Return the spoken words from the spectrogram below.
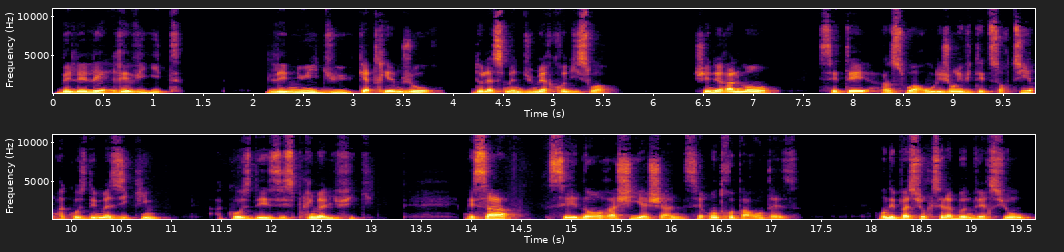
Belele Revi'it, les nuits du quatrième jour de la semaine, du mercredi soir. Généralement, c'était un soir où les gens évitaient de sortir à cause des mazikim, à cause des esprits maléfiques. Mais ça, c'est dans Rashi Yashan, c'est entre parenthèses. On n'est pas sûr que c'est la bonne version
